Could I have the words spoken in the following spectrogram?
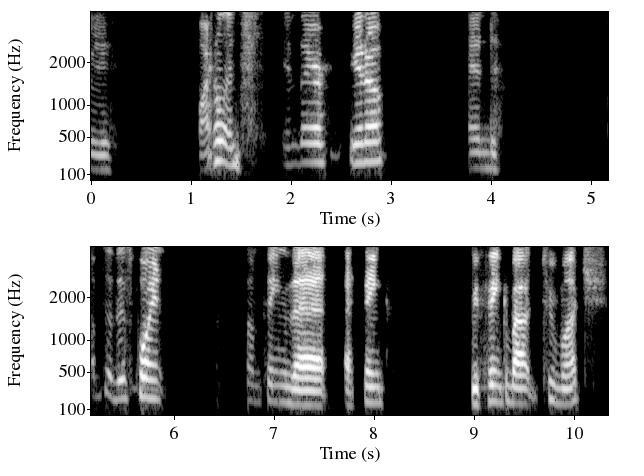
uh, violence in there, you know, and up to this point, something that I think we think about too much,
